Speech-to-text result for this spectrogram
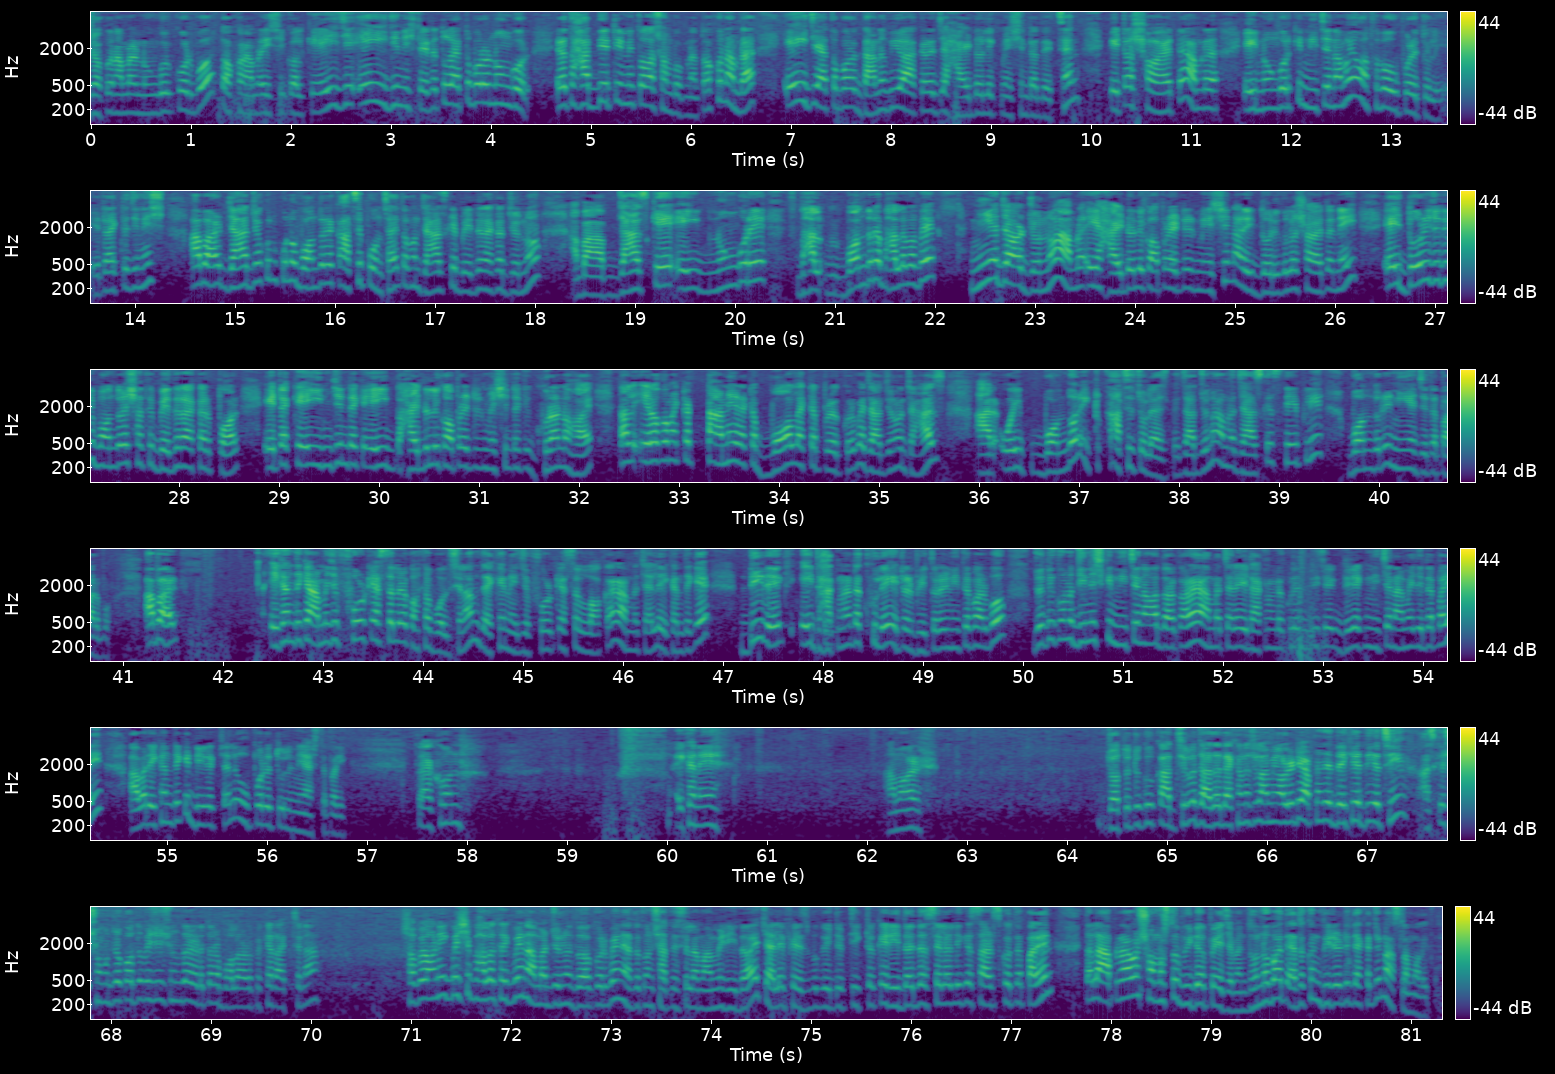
যখন আমরা নোঙ্গর করব, তখন আমরা এই শিকলকে এই যে এই জিনিসটা, এটা তো এত বড় নোঙ্গর, এটা তো হাত দিয়ে টেনে তোলা সম্ভব না। তখন আমরা এই যে এত বড় দানবীয় আকারের যে হাইড্রোলিক মেশিনটা দেখছেন এটার সহায়তায় আমরা এই নোঙ্গরকে নিচে নামাই অথবা উপরে তুলি। এটা একটা জিনিস। আবার জাহাজ যখন কোনো বন্দরের কাছে পৌঁছায়, তখন জাহাজকে বেঁধে রাখার জন্য বা জাহাজকে এই ভালো বন্দরে ভালোভাবে নিয়ে যাওয়ার জন্য আমরা এই হাইড্রোলিক অপারেটেড মেশিন আর এই দড়িগুলোর সহায়তা নেই। এই দড়ি যদি বন্দরের সাথে বেঁধে রাখার পর এটাকে, এই ইঞ্জিনটাকে, এই হাইড্রোলিক অপারেটেড মেশিনটাকে ঘোরানো হয়, তাহলে এরকম একটা টানের একটা বল একটা প্রয়োগ করবে, যার জন্য জাহাজ আর ওই বন্দর একটু কাছে চলে আসবে। যার জন্য আমরা জাহাজকে সেফলি বন্দরে নিয়ে যেতে পারব। আবার এখান থেকে আমি যে ফোর ক্যাসেলের কথা বলছিলাম, দেখেন এই যে ফোর ক্যাসেল লকার, আমরা চাইলে এখান থেকে ডিরেক্ট এই ঢাকনাটা খুলে এটার ভিতরে নিতে পারব। যদি কোনো জিনিসকে নিচে নেওয়ার দরকার হয়, আমরা চাইলে এই ঢাকনাটা খুলে ডিরেক্ট নিচে নামিয়ে দিতে পারি। আবার এখান থেকে ডিরেক্ট চাইলে উপরে তুলে নিয়ে আসতে পারি। তো এখন এখানে আমার যতটুকু কাজ ছিল, যা যা দেখানো ছিল, আমি অলরেডি আপনাদের দেখিয়ে দিয়েছি। আজকে সমুদ্র কত বেশি সুন্দর, এটা তারা বলার অপেক্ষা রাখছে না। সবাই অনেক বেশি ভালো থাকবেন, আমার জন্য দোয়া করবেন। এতক্ষণ সাথে ছিলাম আমি হৃদয়। চাইলে ফেসবুক ইউটিউব টিকটকে হৃদয় দা সেলার লিগে সার্চ করতে পারেন। তাহলে আপনারা আমার সমস্ত ভিডিও পেয়ে যাবেন। ধন্যবাদ। এতক্ষণ ভিডিওটি দেখার জন্য আসসালামু আলাইকুম।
